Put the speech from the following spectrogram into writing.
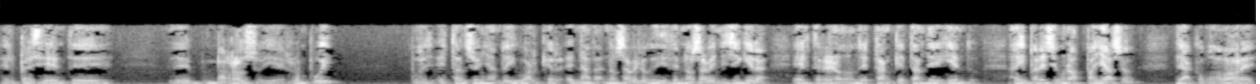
el presidente eh, Barroso y el Rompuy, pues están soñando igual que nada, no saben lo que dicen, no saben ni siquiera el terreno donde están, que están dirigiendo. Ahí parecen unos payasos de acomodadores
